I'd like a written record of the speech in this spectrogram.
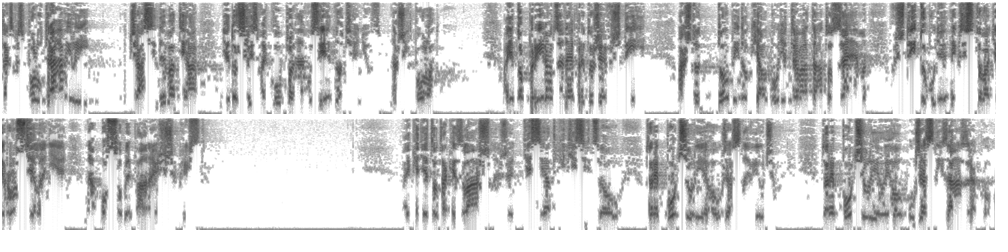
tak sme spolu trávili časy debaty a nedošli sme k úplnému zjednoteniu v našich pohľadoch. A je to prirodzené, pretože vždy, až do doby, dokiaľ bude trvať táto zem, vždy tu bude existovať rozdelenie na osobe Pána Ježiša Krista. Aj keď je to také zvláštne, že desiatky tisícov, ktoré počuli jeho úžasné vyučovanie, ktoré počuli o jeho úžasných zázrakoch,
